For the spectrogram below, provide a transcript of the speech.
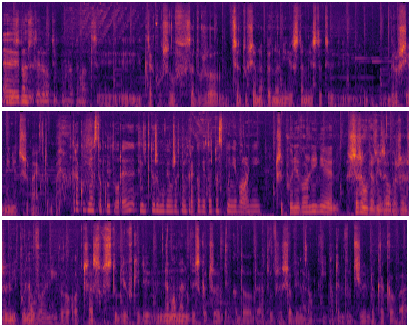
Nie znam stereotypów na temat y, krakusów za dużo. Centusiem na pewno nie jestem. Niestety grosz się mnie nie trzyma, jak to mówię. Kraków miasto kultury. Niektórzy mówią, że w tym Krakowie to czas płynie wolniej. Czy płynie wolniej? Nie. Szczerze mówiąc nie zauważyłem, żeby mi płynął wolniej, bo od czasu studiów, kiedy na moment wyskoczyłem tylko do Teatru w Rzeszowie na rok i potem wróciłem do Krakowa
